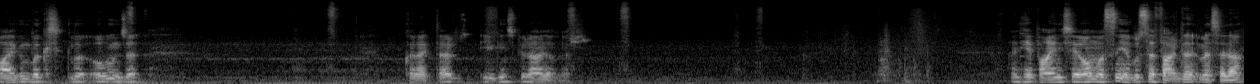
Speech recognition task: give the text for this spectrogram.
Baygın bakışlı olunca bu karakter ilginç bir hal alıyor. Hani hep aynı şey olmasın ya bu sefer de mesela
